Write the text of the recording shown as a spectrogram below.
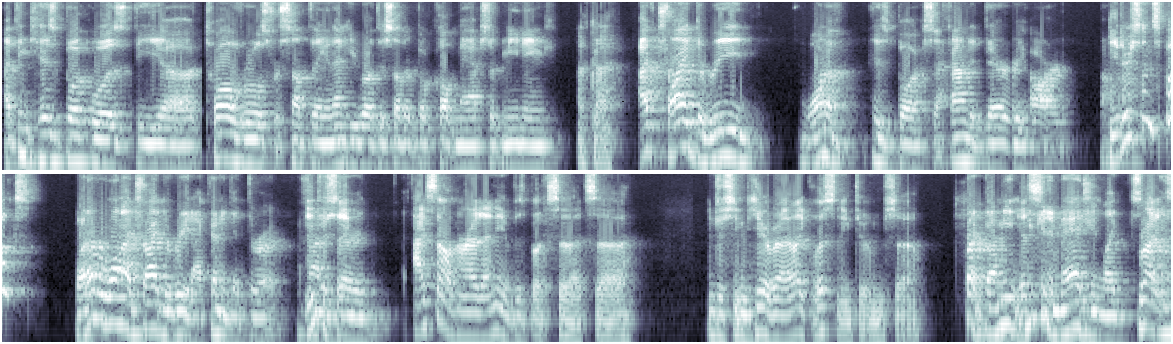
I think his book was the uh, 12 Rules for Something, and then he wrote this other book called Maps of Meaning. Okay. I've tried to read one of his books. I found it very hard. Peterson's books? Whatever one I tried to read, I couldn't get through it. I found it very- I still haven't read any of his books, so that's uh, interesting to hear. But I like listening to him. So right, but I mean, Yes. you can imagine like Right. his,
